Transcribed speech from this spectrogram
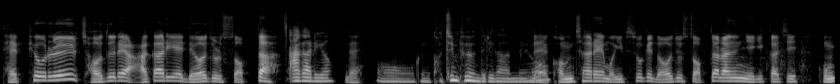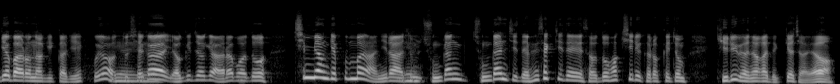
대표를 저들의 아가리에 내어줄 수 없다. 아가리요. 네. 어, 그 거친 표현들이 나왔네요. 네, 검찰의 뭐 입속에 넣어줄 수 없다라는 얘기까지 공개 발언하기까지 했고요. 예, 또 제가 여기저기 알아봐도 친명계뿐만 아니라 좀 예. 중간 중간지대, 회색지대에서도 확실히 그렇게 좀 기류 변화가 느껴져요.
